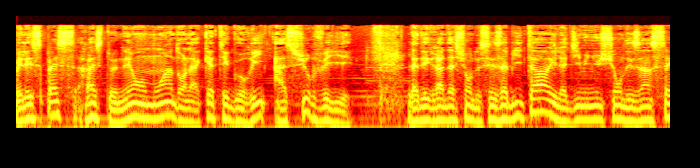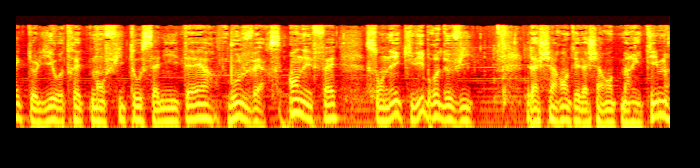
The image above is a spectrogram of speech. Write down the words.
mais l'espèce reste néanmoins dans la catégorie à surveiller. La dégradation de ses habitats et la diminution des insectes liés au traitement phytosanitaire bouleversent en effet son équilibre de vie. La Charente et la Charente-Maritime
